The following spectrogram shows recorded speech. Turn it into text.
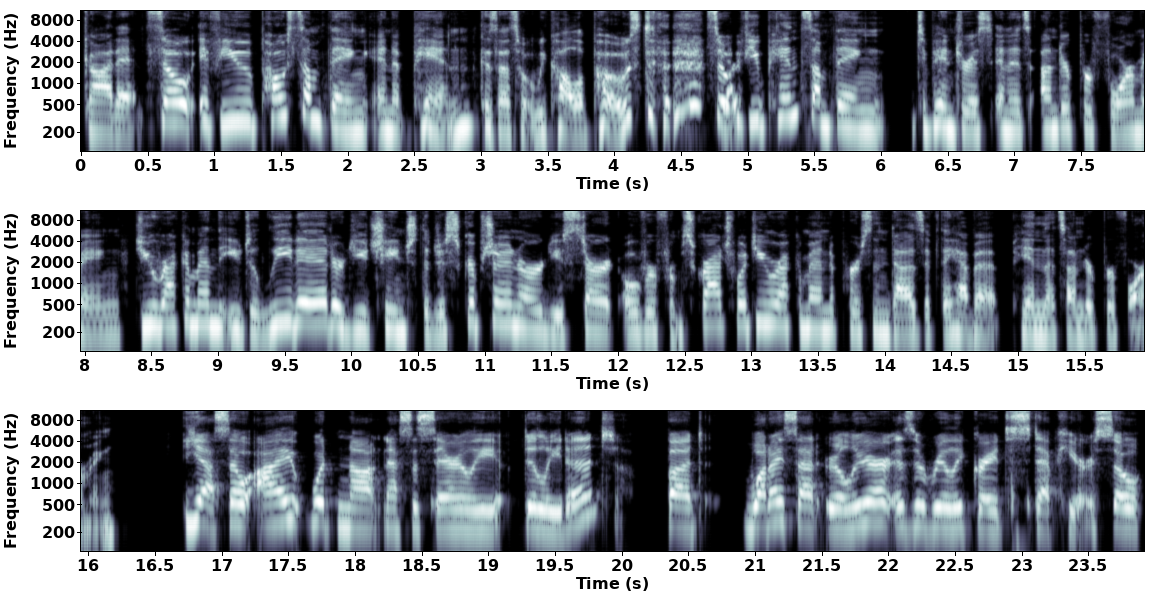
Got it. So if you post something in a pin, because that's what we call a post. so yeah. if you pin something to Pinterest and it's underperforming, do you recommend that you delete it or do you change the description or do you start over from scratch? What do you recommend a person does if they have a pin that's underperforming? Yeah, so I would not necessarily delete it, but what I said earlier is a really great step here. So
